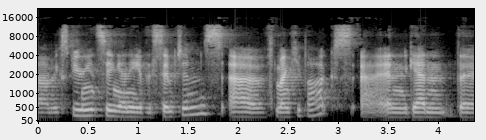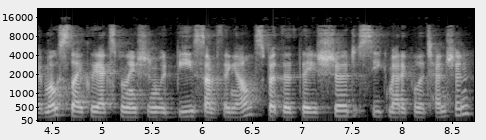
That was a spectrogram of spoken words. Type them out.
um, experiencing any of the symptoms of monkeypox, uh, and again, the most likely explanation would be something else, but that they should seek medical attention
